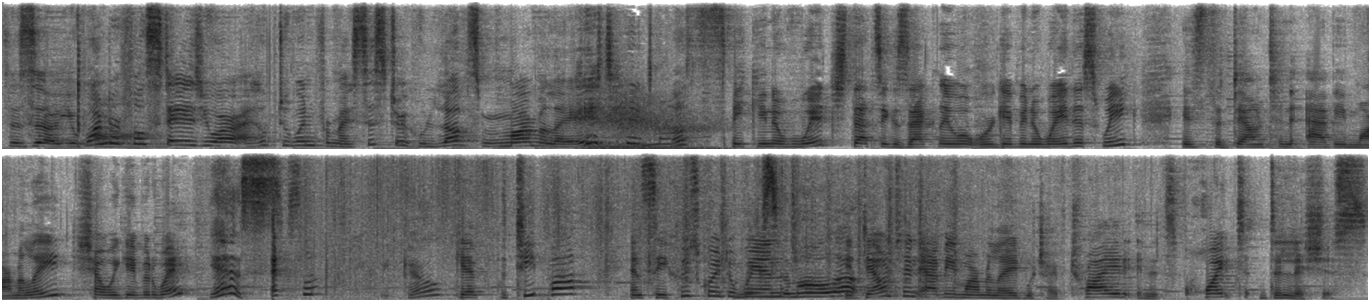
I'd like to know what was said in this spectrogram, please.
says, uh, "You're wonderful. Stay as you are. I hope to win for my sister who loves marmalade." Well, speaking of which, that's exactly what we're giving away this week. It's the Downton Abbey marmalade. Shall we give it away? yes. Excellent. Here we go. Get the teapot and see who's going to Mix win them all the up. Downton Abbey marmalade, which I've tried and it's quite delicious.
